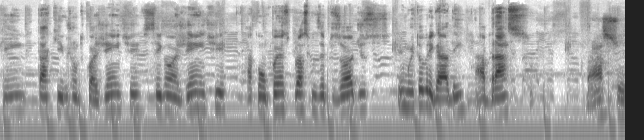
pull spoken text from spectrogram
quem tá aqui junto com a gente. Sigam a gente, acompanhem os próximos episódios e muito obrigado, hein? Abraço abraço.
